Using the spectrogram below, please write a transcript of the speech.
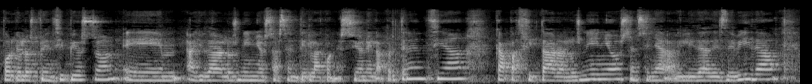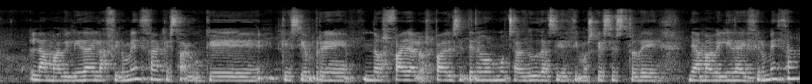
porque los principios son eh, ayudar a los niños a sentir la conexión y la pertenencia, capacitar a los niños, enseñar habilidades de vida, la amabilidad y la firmeza, que es algo que, siempre nos falla a los padres y tenemos muchas dudas y decimos que es esto de, amabilidad y firmeza,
